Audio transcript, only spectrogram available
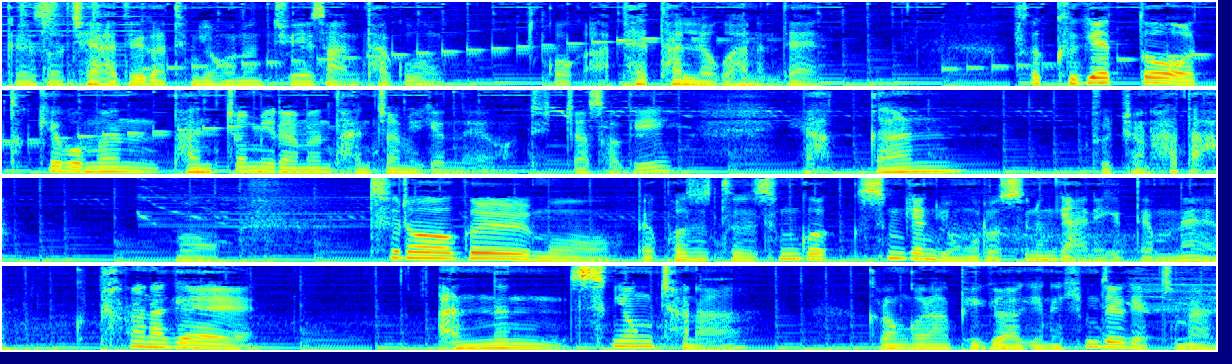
그래서 제 아들 같은 경우는 뒤에서 안 타고 꼭 앞에 타려고 하는데 그래서 그게 또 어떻게 보면 단점이라면 단점이겠네요. 뒷좌석이 약간 불편하다. 뭐 트럭을 뭐 100% 승객, 승객용으로 쓰는 게 아니기 때문에 그 편안하게 앉는 승용차나 그런 거랑 비교하기는 힘들겠지만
